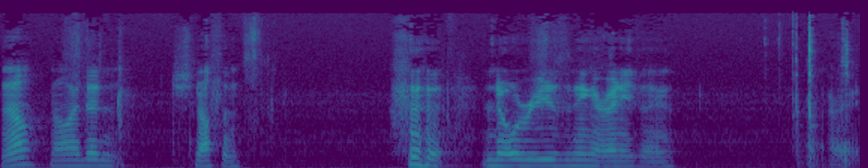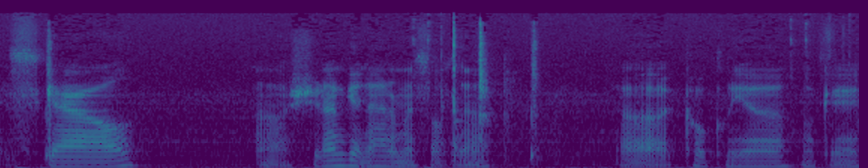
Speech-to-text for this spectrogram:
No, no I didn't. Just nothing. no reasoning or anything. Alright, scowl. Oh shit, I'm getting ahead of myself now. Uh, Kolechia, okay.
